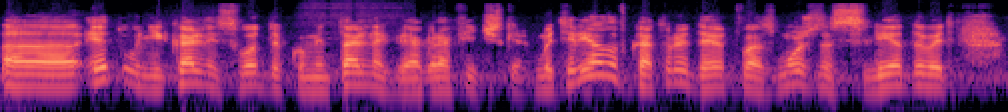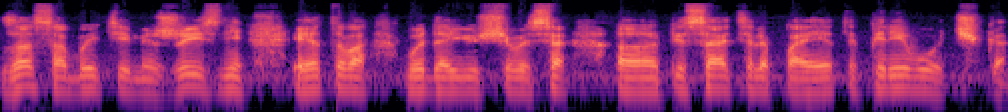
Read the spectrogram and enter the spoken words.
Это уникальный свод документальных биографических материалов, который дает возможность следовать за событиями жизни этого выдающегося э, писателя, поэта, переводчика.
